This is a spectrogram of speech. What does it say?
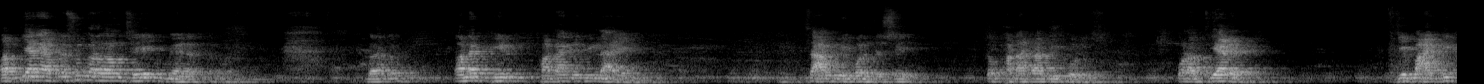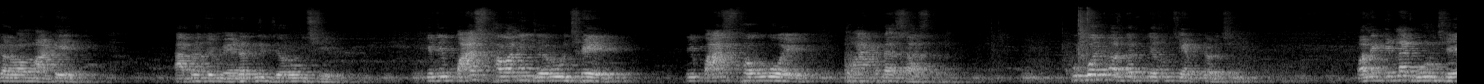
અત્યારે આપણે શું કરવાનું છે? મહેનત કરવાની. બરાબર? અને ફીર ફટાકે બી લાવે સારું પેપર જશે તો ફટાકા બી ફોડીશ. પણ અત્યારે જે પાર્ટી કરવા માટે આપણે જે મહેનતની જરૂર છે કે જે પાસ થવાની જરૂર છે એ પાસ થવું હોય તો આંકડા શાસ્ત્ર ખૂબ જ અગત્યનું ચેપ્ટર છે. અને કેટલા ગુણ છે?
